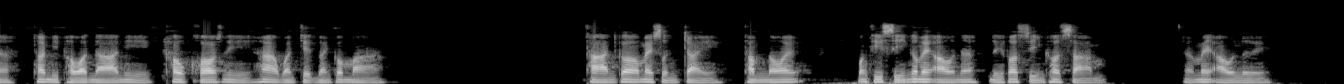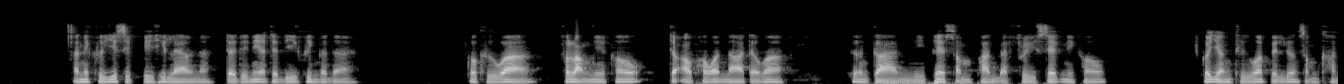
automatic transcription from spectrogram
นะถ้ามีภาวนานี่เข้าคอร์สนี่ห้าวันเจ็ดวันก็มา ทานก็ไม่สนใจทำน้อย บางทีศีลก็ไม่เอานะโดยเฉพาะศีลข้อสามนะไม่เอาเลย อันนี้คือยี่สิบปีที่แล้วนะแต่เดี๋ยวนี้อาจจะดีขึ้นก็ได้ ก็คือว่าฝรั่งเนี่ยเขาจะเอาภาวนาแต่ว่า เรื่องการมีเพศสัมพันธ์แบบ free sex นี่เขาก็ยังถือว่าเป็นเรื่องสำคัญ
